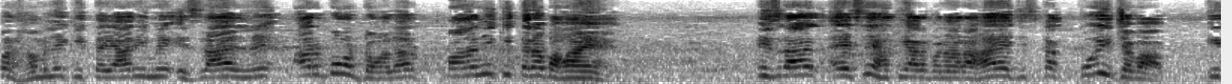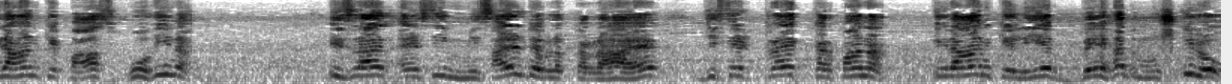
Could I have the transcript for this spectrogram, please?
पर हमले की तैयारी में इसराइल ने अरबों डॉलर पानी की तरह बहाए हैं इसराइल ऐसे हथियार बना रहा है जिसका कोई जवाब ईरान के पास हो ही ना इसराइल ऐसी मिसाइल डेवलप कर रहा है जिसे ट्रैक कर पाना ईरान के लिए बेहद मुश्किल हो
